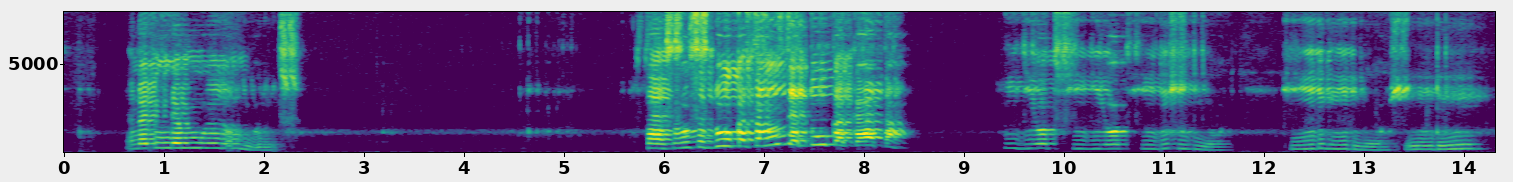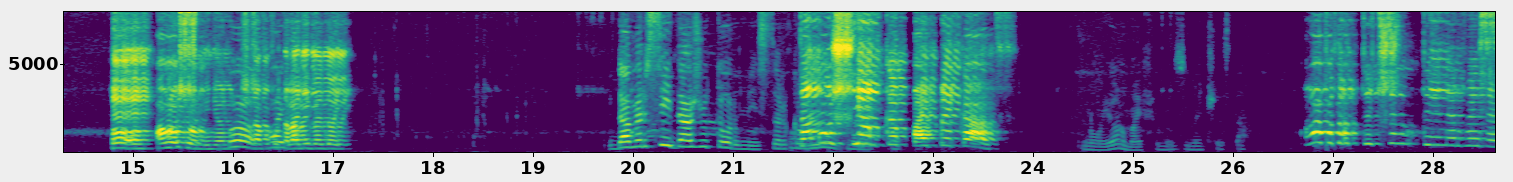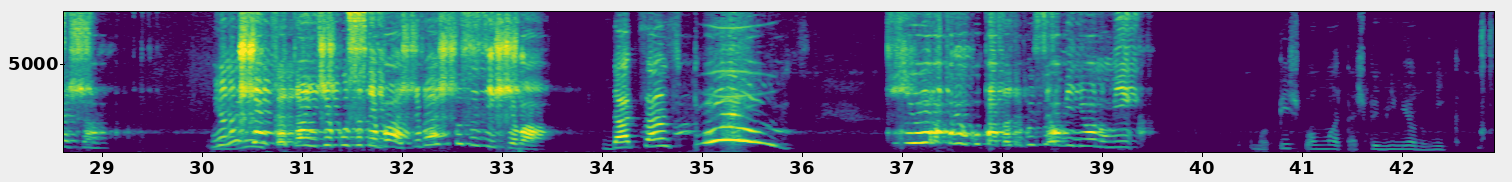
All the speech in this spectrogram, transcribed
And I think they will do this. Stai, să nu se ducă, să nu se ducă, gata. Idiot, idiot, idi, idiot. Idi, idiot, idi. E, e, am luat și un minion Bă, și l-am făcut hai, la hai, nivel 2. Da, mersi de ajutor, mister. Că Dar nu știam că ai plecat. Nu, eu nu mai filmez meciul ăsta. A, bă, dar de ce nu te enervezi așa? Eu nu știam că ai început să te bagi, trebuia și tu să zici ceva. Dar ți-am spus! Eu eram mai ocupată, trebuie să iau minionul mic. Mă piși pe măta și pe minionul mic.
